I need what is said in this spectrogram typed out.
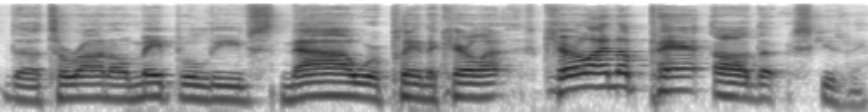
the Toronto Maple Leafs. Now we're playing the Carolina Carolina Pan. Uh, the, excuse me,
